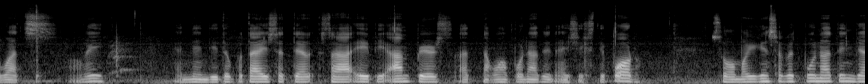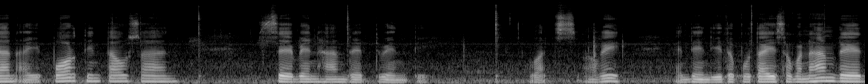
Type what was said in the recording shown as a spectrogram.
watts. Okay? And then dito po tayo sa sa 80 amperes at nakuha po natin ay 64. So magiging sagot po natin diyan ay 14,720 watts. Okay? And then dito po tayo sa 100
